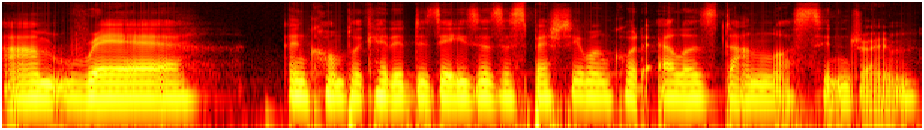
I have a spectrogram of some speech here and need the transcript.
um, rare and complicated diseases, especially one called Ehlers-Danlos syndrome.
